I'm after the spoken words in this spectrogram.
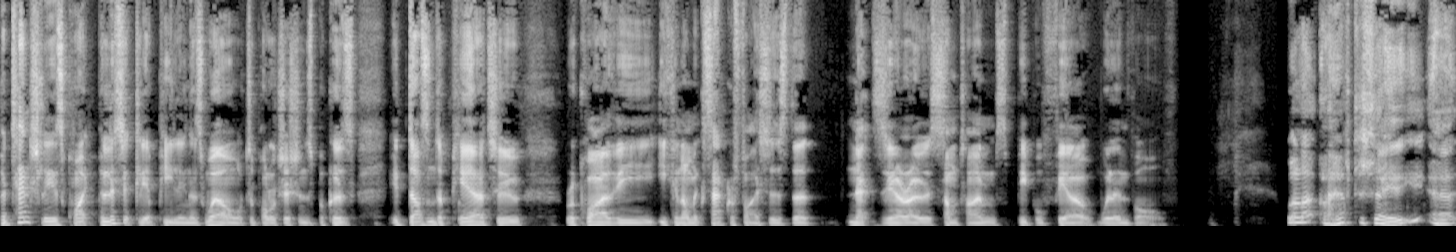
potentially is quite politically appealing as well to politicians because it doesn't appear to require the economic sacrifices that net zero, is sometimes people fear, will involve. Well, I have to say, uh,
